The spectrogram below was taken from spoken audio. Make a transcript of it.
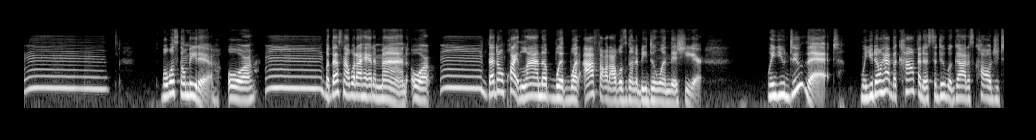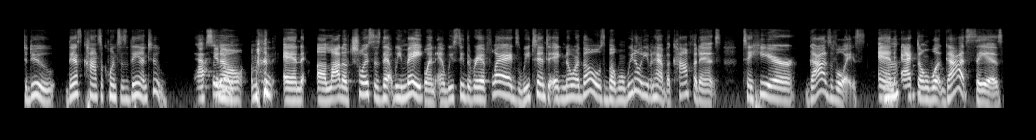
mm, but what's going to be there? Or, mm, but that's not what I had in mind. Or, mm, that don't quite line up with what I thought I was going to be doing this year. When you do that, when you don't have the confidence to do what God has called you to do, there's consequences then too. Absolutely. You know, and a lot of choices that we make when and we see the red flags, we tend to ignore those. But when we don't even have the confidence to hear God's voice and mm-hmm. act on what God says,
